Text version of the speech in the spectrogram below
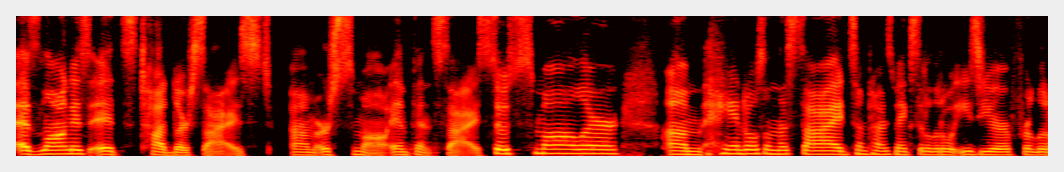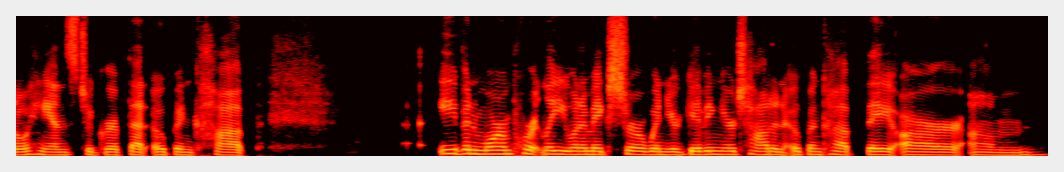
as long as it's toddler sized um, or small infant size so smaller um, handles on the side sometimes makes it a little easier for little hands to grip that open cup even more importantly you want to make sure when you're giving your child an open cup they are um,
